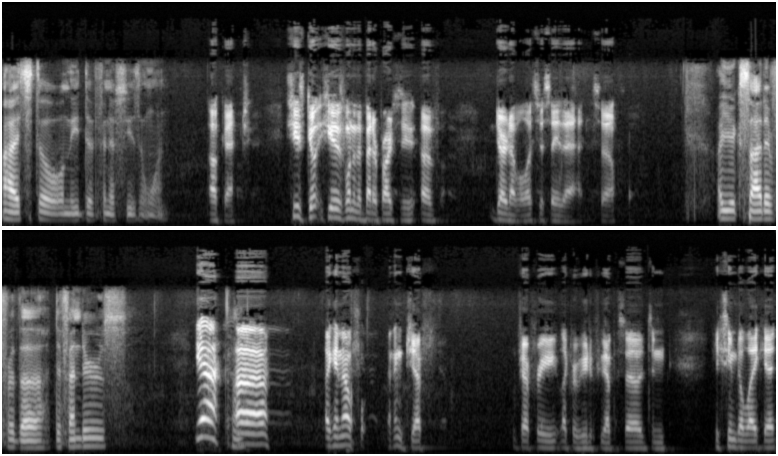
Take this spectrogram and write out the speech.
I still need to finish season one. Okay, she's good. She is one of the better parts of Daredevil. Let's just say that. So Are you excited for the Defenders? yeah, uh, I can now. I think Jeff Jeffrey like reviewed a few episodes and he seemed to like it.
